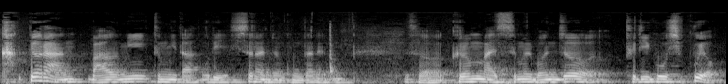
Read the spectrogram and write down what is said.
각별한 마음이 듭니다. 우리 시설안전공단에는. 그래서 그런 말씀을 먼저 드리고 싶고요.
